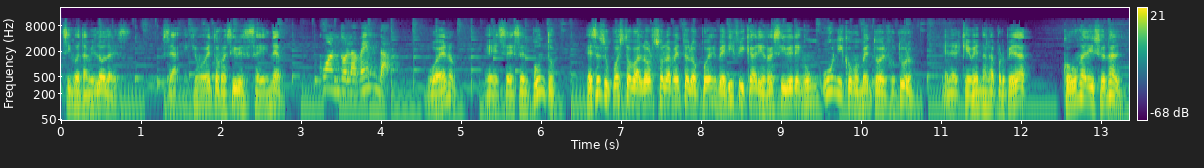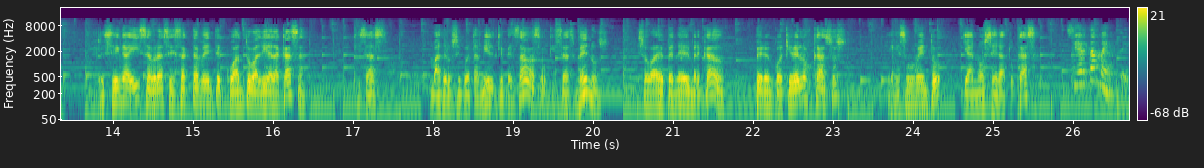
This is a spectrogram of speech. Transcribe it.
50 mil dólares? O sea, ¿en qué momento recibes ese dinero? Cuando la venda. Bueno, ese es el punto. Ese supuesto valor solamente lo puedes verificar y recibir en un único momento del futuro, en el que vendas la propiedad. Con un adicional, recién ahí sabrás exactamente cuánto valía la casa. Quizás más de los 50 mil que pensabas, o quizás menos. Eso va a depender del mercado. Pero en cualquiera de los casos, en ese momento ya no será tu casa. Ciertamente.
